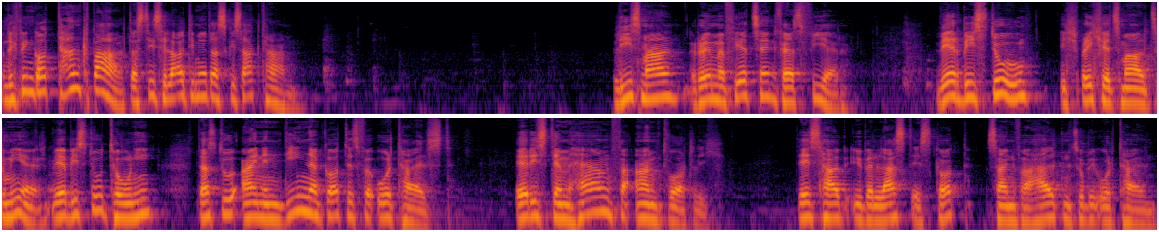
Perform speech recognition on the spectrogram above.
Und ich bin Gott dankbar, dass diese Leute mir das gesagt haben. Lies mal Römer 14, Vers 4. Wer bist du, ich spreche jetzt mal zu mir, wer bist du, Toni, dass du einen Diener Gottes verurteilst? Er ist dem Herrn verantwortlich. Deshalb überlasst es Gott, sein Verhalten zu beurteilen.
